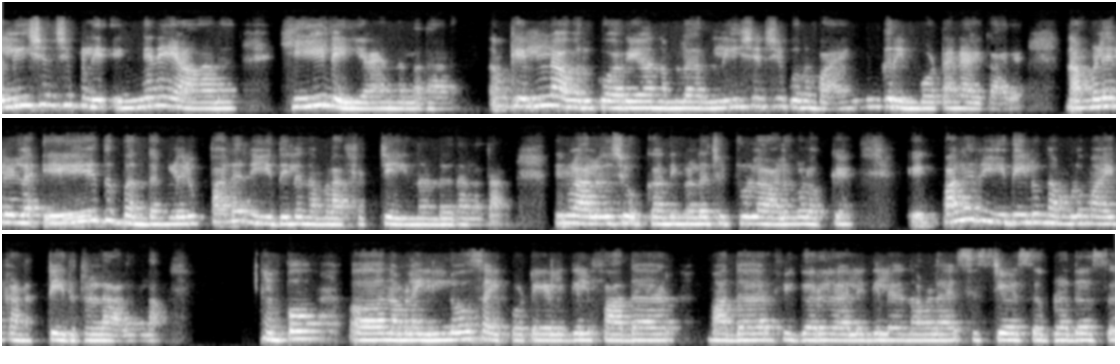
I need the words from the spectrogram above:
റിലേഷൻഷിപ്പിൽ എങ്ങനെയാണ് ഹീൽ ചെയ്യുക എന്നുള്ളതാണ്. നമുക്ക് എല്ലാവർക്കും അറിയാം നമ്മൾ റിലേഷൻഷിപ്പ് ഒന്ന് ഭയങ്കര ഇമ്പോർട്ടന്റ് ആയ കാര്യം. നമ്മളിലുള്ള ഏത് ബന്ധങ്ങളിലും പല രീതിയിൽ നമ്മൾ അഫക്റ്റ് ചെയ്യുന്നുണ്ട് എന്നുള്ളതാണ്. നിങ്ങൾ ആലോചിച്ച് നോക്കുക നിങ്ങളുടെ ചുറ്റുള്ള ആളുകളൊക്കെ പല രീതിയിലും നമ്മളുമായി കണക്ട് ചെയ്തിട്ടുള്ള ആളുകളാണ്. ഇപ്പോ നമ്മളെ ഇല്ലോസ് ആയിക്കോട്ടെ അല്ലെങ്കിൽ ഫാദർ മദർ ഫിഗർ അല്ലെങ്കിൽ നമ്മളെ സിസ്റ്റേഴ്സ് ബ്രദേഴ്സ്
